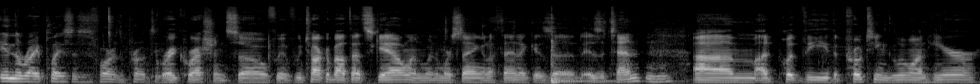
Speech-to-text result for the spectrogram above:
in the right places as far as the protein Great question. So if we, if we talk about that scale and when we're saying an authentic is a is a 10, Mhm. um, I'd put the, the protein glue on here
